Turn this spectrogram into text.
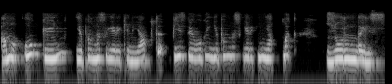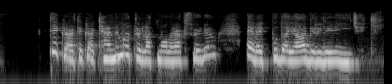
Ama o gün yapılması gerekeni yaptı. Biz de bugün yapılması gerekeni yapmak zorundayız. Tekrar tekrar kendimi hatırlatma olarak söylüyorum. Evet bu dayağı birileri yiyecek.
